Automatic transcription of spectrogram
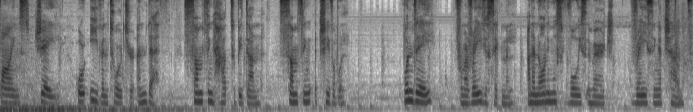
fines, jail, or even torture and death. Something had to be done, something achievable. One day, from a radio signal, an anonymous voice emerged, raising a chant.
